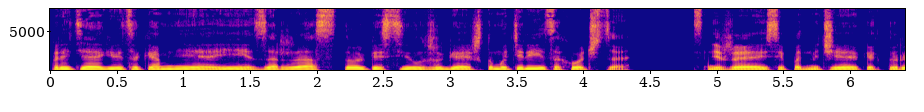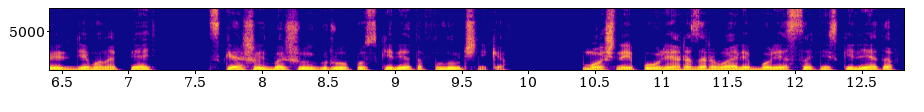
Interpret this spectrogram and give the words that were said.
Притягивается ко мне и за раз столько сил сжигает, что материться хочется. Снижаюсь и подмечаю, как турель демона 5 скашивает большую группу скелетов-лучников. Мощные пули разорвали более сотни скелетов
